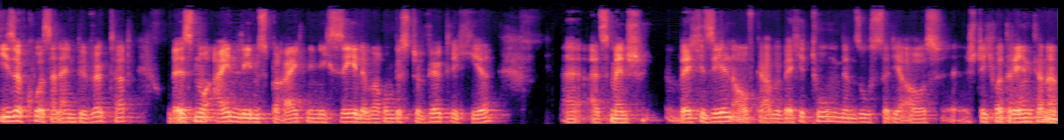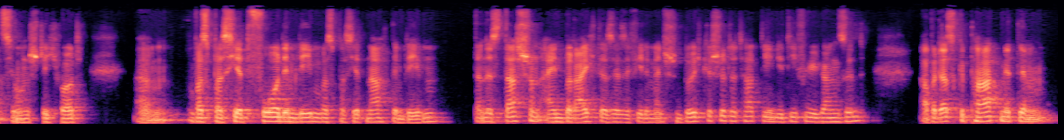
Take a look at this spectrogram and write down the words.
dieser Kurs allein bewirkt hat, und da ist nur ein Lebensbereich, nämlich Seele. Warum bist du wirklich hier äh, als Mensch? Welche Seelenaufgabe, welche Tugenden suchst du dir aus? Stichwort Reinkarnation, Stichwort, ähm, was passiert vor dem Leben, was passiert nach dem Leben? Dann ist das schon ein Bereich, der sehr, sehr viele Menschen durchgeschüttet hat, die in die Tiefe gegangen sind. Aber das gepaart mit dem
